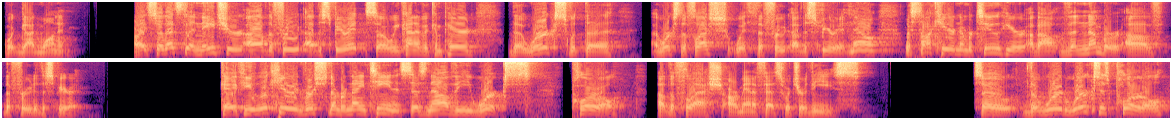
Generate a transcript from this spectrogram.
what God wanted. All right, so that's the nature of the fruit of the Spirit. So we kind of compared the works with the uh, works of the flesh with the fruit of the Spirit. Now let's talk here, number two, here about the number of the fruit of the Spirit. Okay, if you look here in verse number 19, it says, Now the works, plural, of the flesh are manifest, which are these. So the word works is plural,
